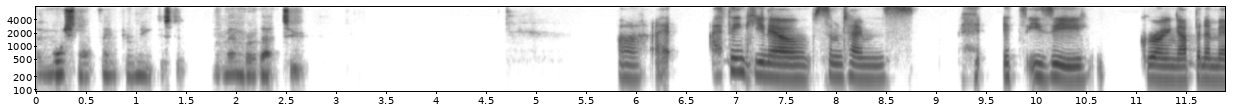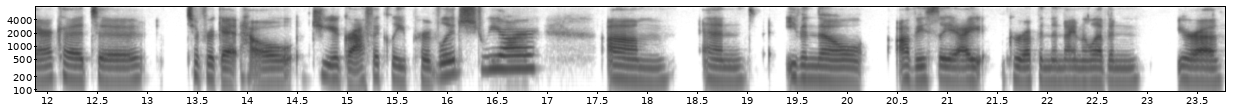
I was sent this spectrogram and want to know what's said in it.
an emotional thing for me, just to remember that too. Uh, I I think you know sometimes it's easy growing up in America to to forget how geographically privileged we are. Um, and even though obviously I grew up in the 9 11 era,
